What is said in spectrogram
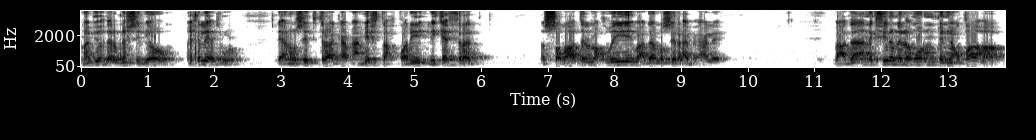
ما بيقدر بنفس اليوم ما يخليها تروح. لأنه بصير تتراكم عم يفتح طريق لكثرة الصلاة المقضية وبعدين بصير عبء عليه. بعدين كثير من الأمور ممكن يعطاها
